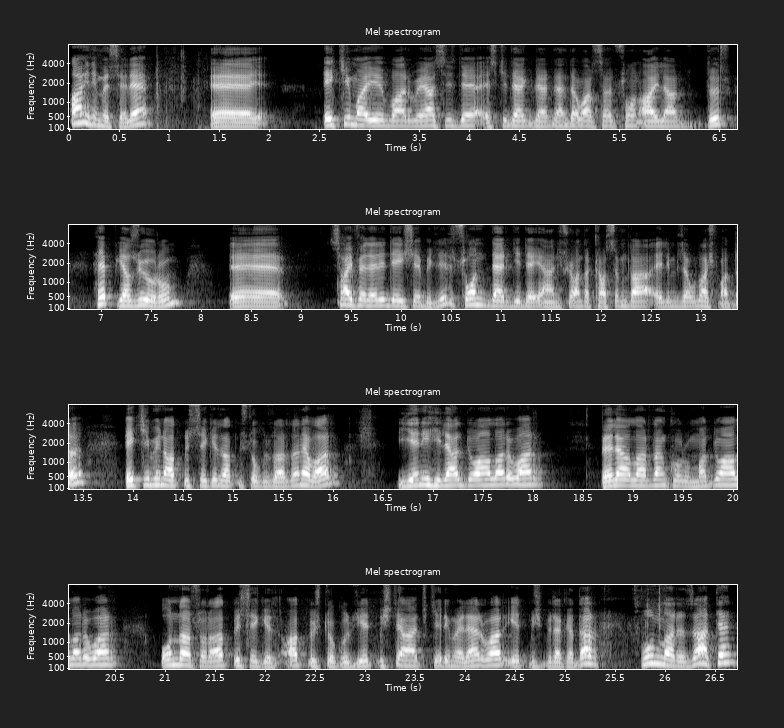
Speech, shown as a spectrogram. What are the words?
Aynı mesele e, Ekim ayı var veya sizde eski dergilerden de varsa son aylardır hep yazıyorum. E, sayfeleri değişebilir. Son dergide yani şu anda Kasım'da elimize ulaşmadı. Ekim'in 68-69'larda ne var? Yeni hilal duaları var. Belalardan korunma duaları var. Ondan sonra 68, 69, 70'te ayet-i kerimeler var. 71'e kadar. Bunları zaten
